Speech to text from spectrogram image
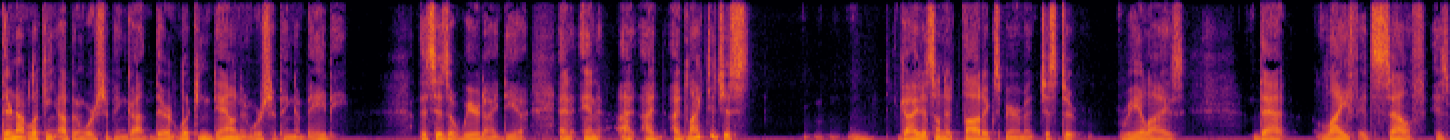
They're not looking up and worshiping God. They're looking down and worshiping a baby. This is a weird idea, and and I I'd, I'd like to just guide us on a thought experiment, just to realize that life itself is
